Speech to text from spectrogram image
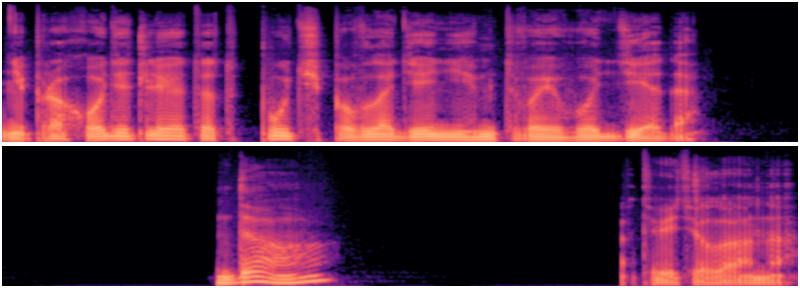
«Не проходит ли этот путь по владениям твоего деда?» «Да», — ответила она,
